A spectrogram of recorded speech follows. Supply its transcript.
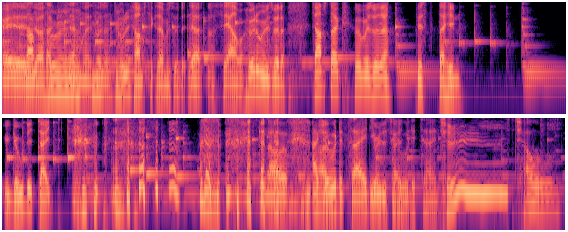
Äh, Samstag ja. sehen wir uns wieder. Samstag sehen wir uns wieder. Ja, na, sehen wir. Hören wir uns wieder. Samstag hören wir uns wieder. Bis dahin. Gute Zeit. Genau. Eine Also, gute Zeit, gute Jungs. Zeit. Eine gute Zeit. Tschüss. Ciao.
